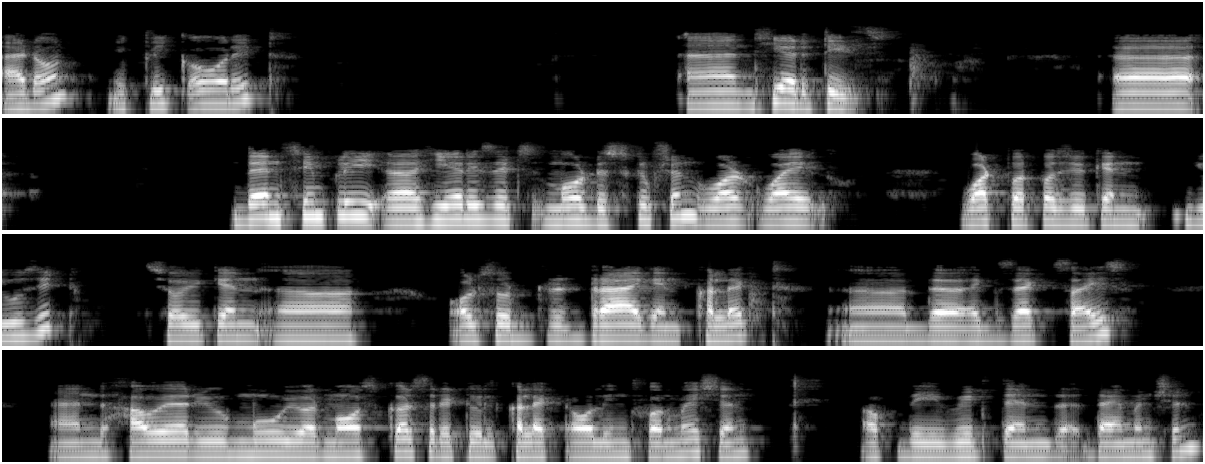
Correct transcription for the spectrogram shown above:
add-on. You click over it. And here it is. Uh, then simply uh, here is its more description what why what purpose you can use it. So you can also drag and collect the exact size. And however you move your mouse cursor it will collect all information of the width and the dimension.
